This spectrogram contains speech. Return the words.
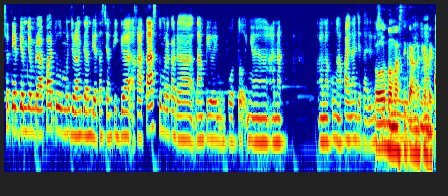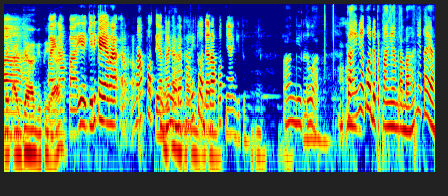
setiap jam-jam berapa tuh menjelang jam di atas jam 3 ke atas tuh mereka udah nampilin fotonya anak anakku ngapain aja tadi di Oh, situ. memastikan anaknya Apa, baik-baik aja gitu ya. Main apa? Iya, jadi kayak ra- rapot ya. Hmm, Mereka kayak tiap hari tuh ada rapotnya gitu. Oh gitu. Tuh. Kak. Kak ini aku ada pertanyaan tambahan ya kak ya.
